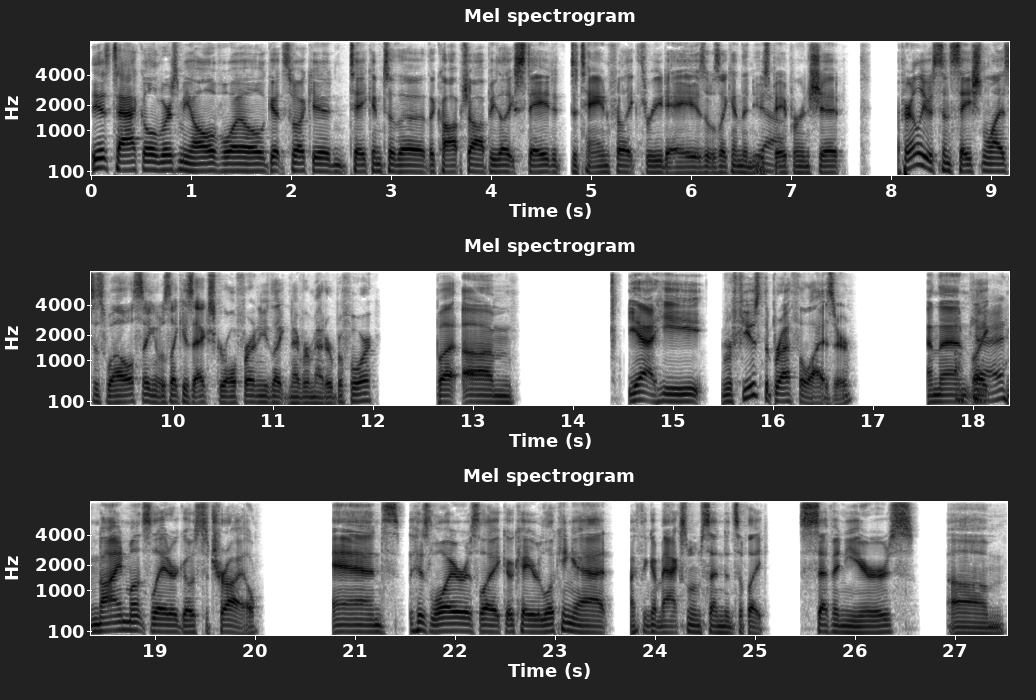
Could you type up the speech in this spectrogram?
he is tackled. Where's me olive oil? Gets fucking taken to the the cop shop. He like stayed detained for like three days. It was like in the Yeah. newspaper and shit. Apparently, he was sensationalized as well, saying it was like his ex girlfriend. He'd like never met her before. But um, yeah, he refused the breathalyzer, and then Okay. like nine months later goes to trial, and his lawyer is like, okay, you're looking at I think a maximum sentence of like seven years. Um,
